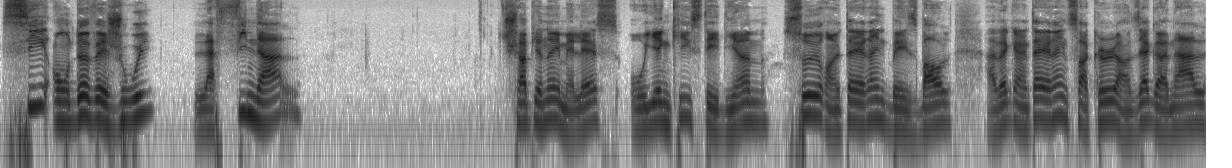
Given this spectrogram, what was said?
Si on devait jouer la finale du championnat MLS au Yankee Stadium sur un terrain de baseball avec un terrain de soccer en diagonale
